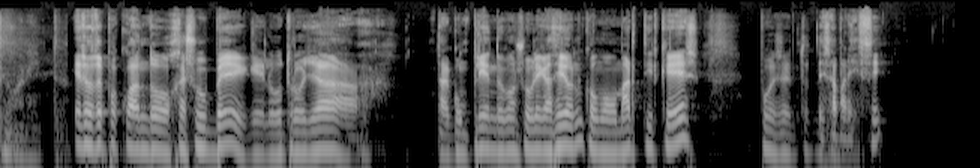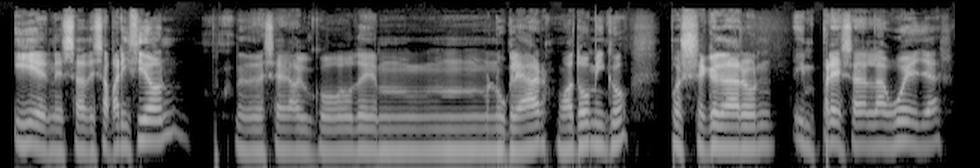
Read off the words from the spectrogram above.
Qué bonito. Entonces, pues cuando Jesús ve que el otro ya está cumpliendo con su obligación como mártir que es, pues ent- desaparece. Y en esa desaparición, debe ser algo de mm, nuclear o atómico, pues se quedaron impresas las huellas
